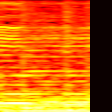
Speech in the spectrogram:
You.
